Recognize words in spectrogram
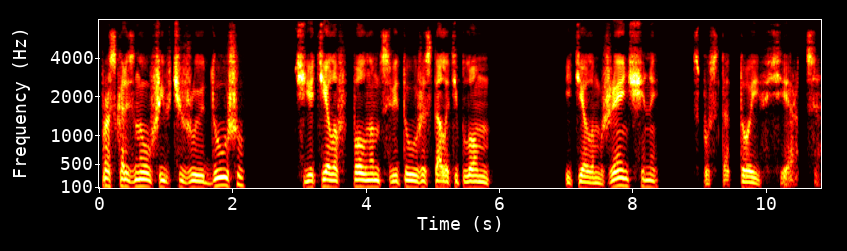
проскользнувший в чужую душу, чье тело в полном цвету уже стало теплом и телом женщины с пустотой в сердце.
